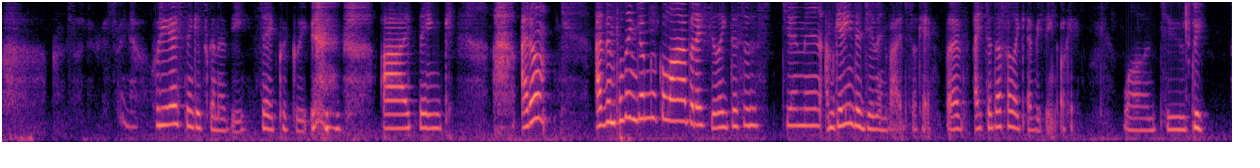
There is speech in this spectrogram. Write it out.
I'm so nervous right now. Who do you guys think it's gonna be? Say it quickly. I think I don't I've been pulling Jungkook a lot, but I feel like this is Jimin. I'm getting the Jimin vibes, okay. But I've, I said that for like everything. Okay. One, two, three.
